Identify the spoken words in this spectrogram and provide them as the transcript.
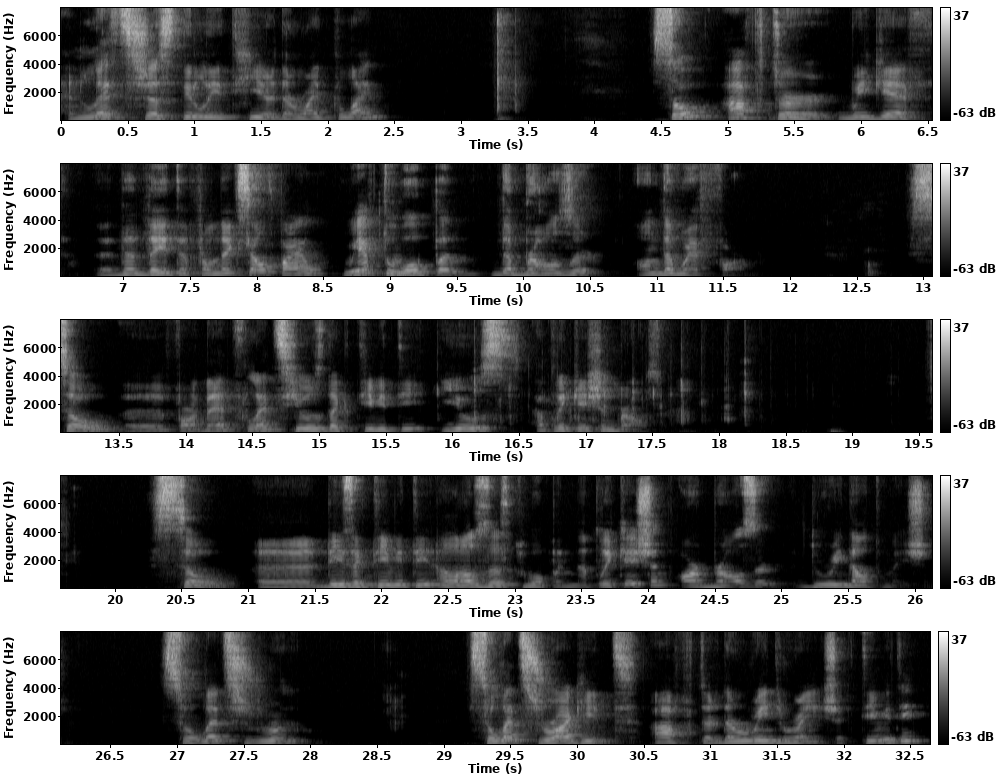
and let's just delete here the write line. So after we get the data from the Excel file, we have to open the browser on the web form. So uh, for that, let's use the activity use application browser. So uh, this activity allows us to open an application or browser during the automation. So let's so let's drag it after the read range activity.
